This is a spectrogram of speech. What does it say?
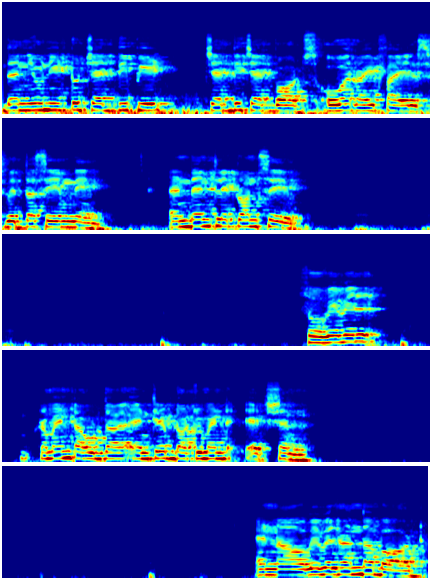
then you need to check the check the overwrite files with the same name and then click on save so we will comment out the encrypt document action and now we will run the bot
